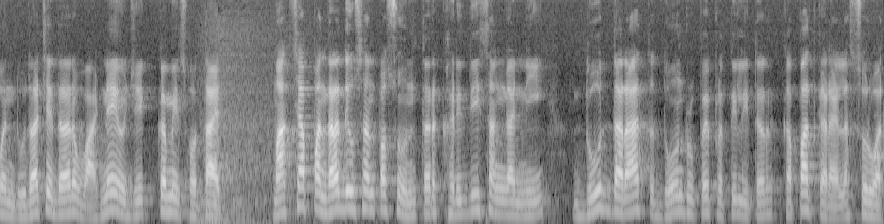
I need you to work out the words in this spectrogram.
पण दुधाचे दर वाढण्याऐवजी कमीच होत आहेत मागच्या पंधरा दिवसांपासून तर खरेदी संघांनी दूध दरात दोन रुपये प्रति लिटर कपात करायला सुरुवात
